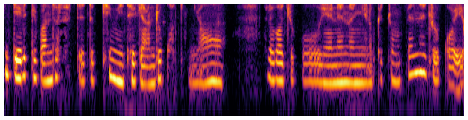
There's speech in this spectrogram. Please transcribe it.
이게 이렇게 만졌을 때 느낌이 되게 안 좋거든요. 그래가지고 얘네는 이렇게 좀 빼내줄 거예요.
